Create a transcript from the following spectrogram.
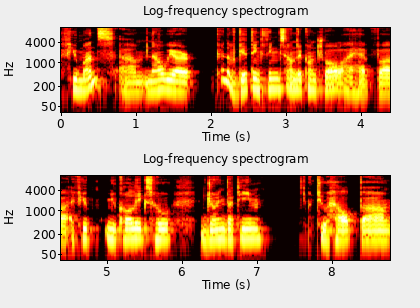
few months. Um, now we are kind of getting things under control. I have uh, a few new colleagues who joined the team to help uh,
